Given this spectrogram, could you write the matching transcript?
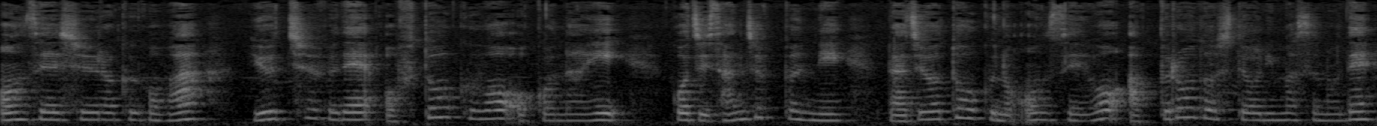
音声収録後は YouTube でオフトークを行い5時30分にラジオトークの音声をアップロードしておりますので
